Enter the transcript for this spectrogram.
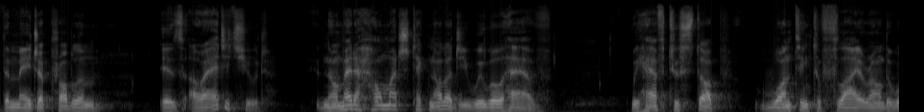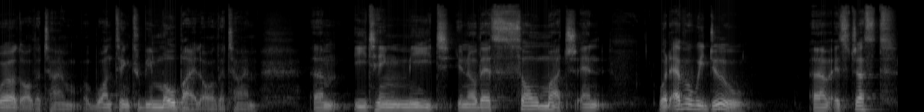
the major problem is our attitude. No matter how much technology we will have, we have to stop wanting to fly around the world all the time, wanting to be mobile all the time, um, eating meat. You know, there's so much. And whatever we do, uh, it's just,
